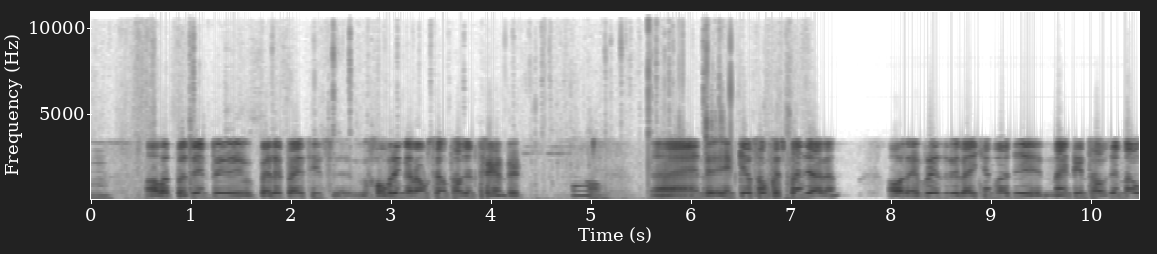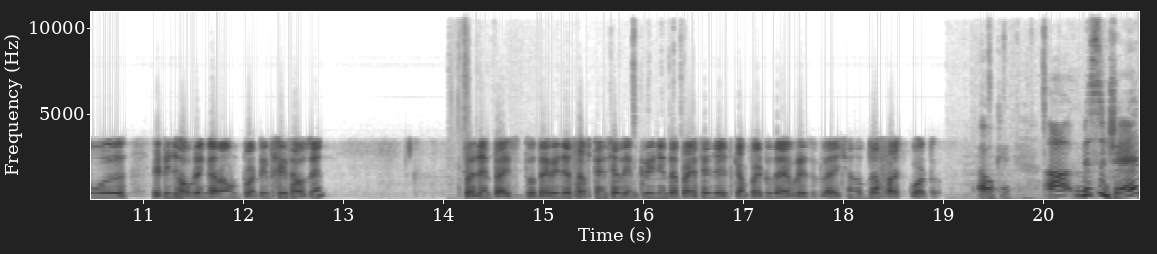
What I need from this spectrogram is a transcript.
Mm. Our present uh, pellet price is hovering around 7,300. Oh. And in case of sponge iron, our average realization was uh, 19,000. Now uh, it is hovering around 23,000 present price. So there is a substantial increase in the prices as compared to the average realization of the first quarter. Okay. Uh, Mr. Jain,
